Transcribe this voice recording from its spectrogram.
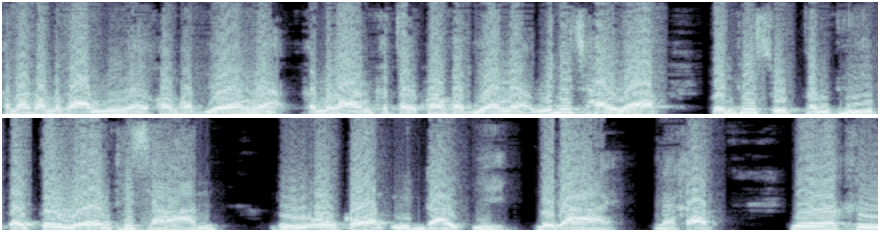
คณะกรรมการวินิจฉัยความขัดแย้งเนี่ยคณะกรรมการขจัดความขัดแย้งเนี่ยวินิจฉัยแล้วเป็นที่สุดทันทีไปโต้แย้งที่ศาลหรือองค์กรอื่นใดอีกไม่ได้นะครับนี่ก็คือ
